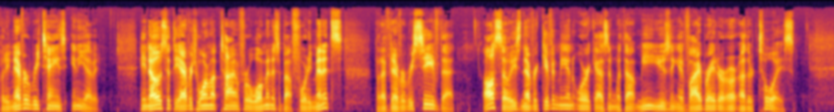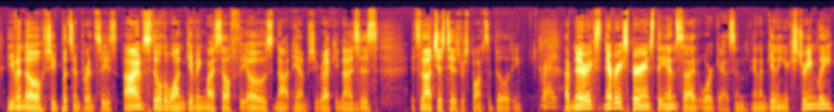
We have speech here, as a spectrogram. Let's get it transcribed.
but he never retains any of it. He knows that the average warm up time for a woman is about 40 minutes, but I've never received that. Also, he's never given me an orgasm without me using a vibrator or other toys. Even though she puts in parentheses, I'm still the one giving myself the O's, not him. She recognizes it's not just his responsibility. Right. I've never ex- never experienced the inside orgasm, and I'm getting extremely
